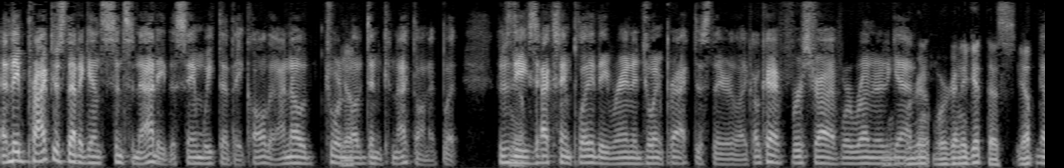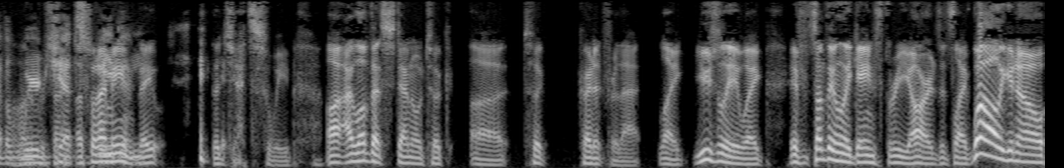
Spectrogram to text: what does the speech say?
and they practiced that against Cincinnati the same week that they called it. I know Jordan Yep. Love didn't connect on it, but it was the exact same play they ran in joint practice. They were like, okay, first drive, we're running it again. We're gonna, we're gonna get this. Yep. Yeah, the weird 100%. jet That's what I mean. and- They the jet sweep. Uh, I love that Steno took uh took credit for that. Like usually, like if something only gains three yards, it's like, well, you know,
